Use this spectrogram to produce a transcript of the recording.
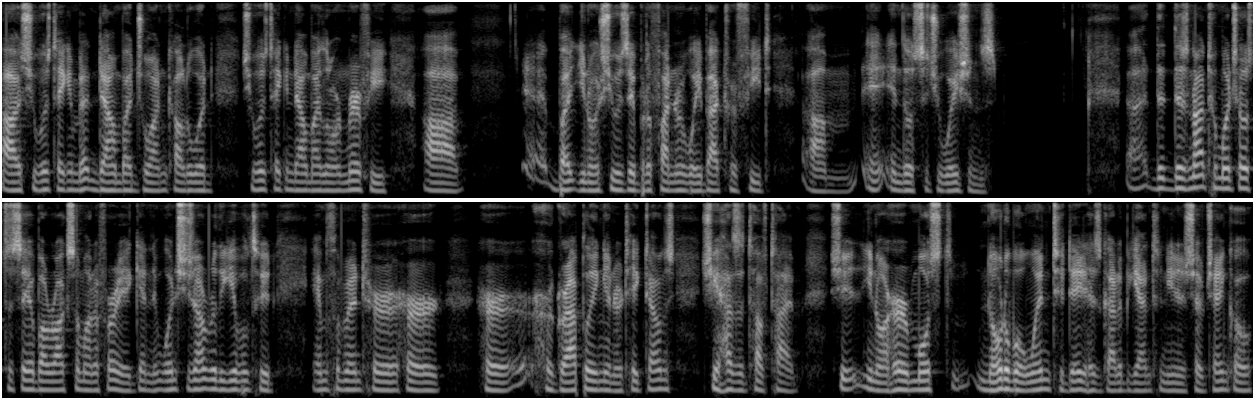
Uh, she was taken down by Joanne Calderwood. She was taken down by Lauren Murphy. Uh, but, you know, she was able to find her way back to her feet um, in, in, those situations. Uh, th- there's not too much else to say about Roxanne Modafferi. Again, when she's not really able to implement her her her her grappling and her takedowns, she has a tough time. She, you know, her most notable win to date has got to be Antonina Shevchenko.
